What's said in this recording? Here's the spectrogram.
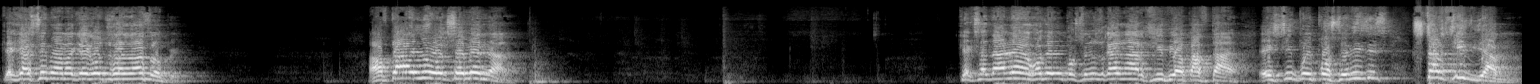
Και για σήμερα μα και εγώ τους άνθρωποι. Αυτά αλλού, όχι σε μένα. Και ξαναλέω, εγώ δεν υποστηρίζω κανένα αρχίδι από αυτά. Εσύ που υποστηρίζεις στα αρχίδια μου.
